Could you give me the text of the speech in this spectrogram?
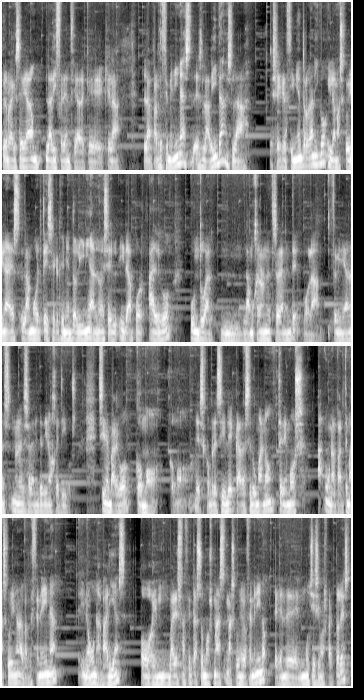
pero para que se vea la diferencia de que, la, parte femenina es, la vida, es el crecimiento orgánico y la masculina es la muerte y es el crecimiento lineal, no es el ir a por algo puntual. Mm, la mujer no necesariamente, o la feminidad no necesariamente tiene objetivos. Sin embargo, como, como es comprensible, cada ser humano tenemos una parte masculina, una parte femenina, y no una, varias, o en varias facetas somos más masculino o femenino, depende de muchísimos factores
